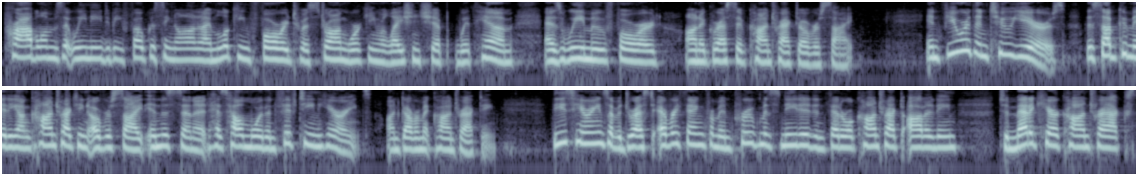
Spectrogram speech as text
problems that we need to be focusing on, and I'm looking forward to a strong working relationship with him as we move forward on aggressive contract oversight. In fewer than two years, the Subcommittee on Contracting Oversight in the Senate has held more than 15 hearings on government contracting. These hearings have addressed everything from improvements needed in Federal contract auditing to Medicare contracts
